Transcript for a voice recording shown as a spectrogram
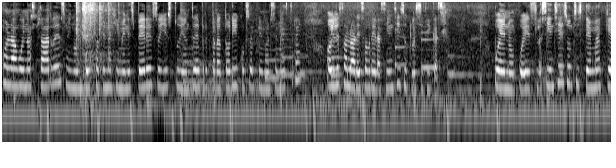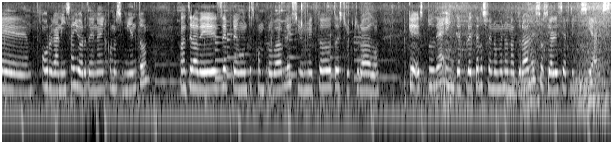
Hola, buenas tardes. Mi nombre es Fátima Jiménez Pérez. Soy estudiante de preparatoria y curso el primer semestre. Hoy les hablaré sobre la ciencia y su clasificación. Bueno, pues la ciencia es un sistema que organiza y ordena el conocimiento a través de preguntas comprobables y un método estructurado que estudia e interpreta los fenómenos naturales, sociales y artificiales.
